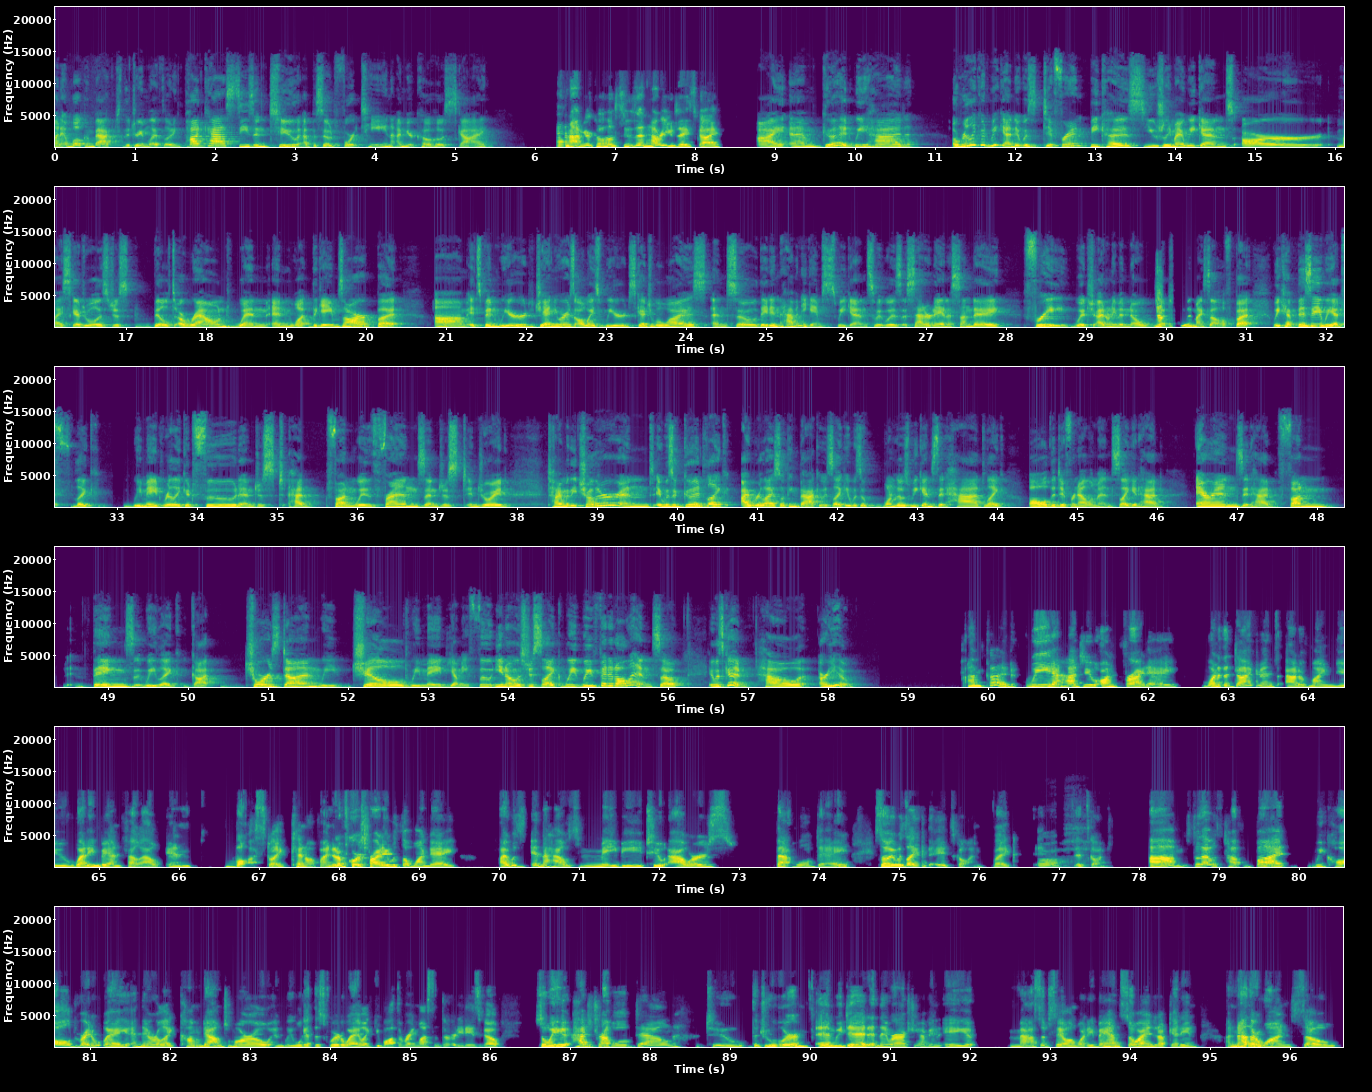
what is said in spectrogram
everyone, and welcome back to the Dream Life Loading Podcast, Season 2, Episode 14. I'm your co host, Skye. And I'm your co host, Susan. How are you today, Skye? I am good. We had a really good weekend. It was different because usually my weekends are, my schedule is just built around when and what the games are, but um, it's been weird. January is always weird schedule wise, and so they didn't have any games this weekend. So it was a Saturday and a Sunday free, which I don't even know what to do with myself. But we kept busy. We had like we made really good food and just had fun with friends and just enjoyed time with each other and it was a good like I realized looking back it was like it was a one of those weekends that had like all the different elements. Like it had errands, it had fun things. We like got chores done, we chilled, we made yummy food. You know, it was just like we we fit it all in. So it was good. How are you? I'm good. We had to on Friday, one of the diamonds out of my new wedding band fell out and lost. I cannot find it. Of course, Friday was the one day I was in the house maybe two hours that whole day. So it was like it's gone. Like Ugh. it's gone. Um, so that was tough, but we called right away and they were like, come down tomorrow and we will get this squared away. Like you bought the ring less than 30 days ago. So we had to travel down to the jeweler, and we did, and they were actually having a massive sale on wedding bands. So I ended up getting another one. So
